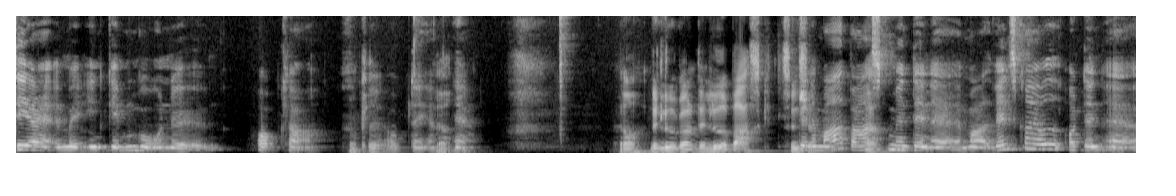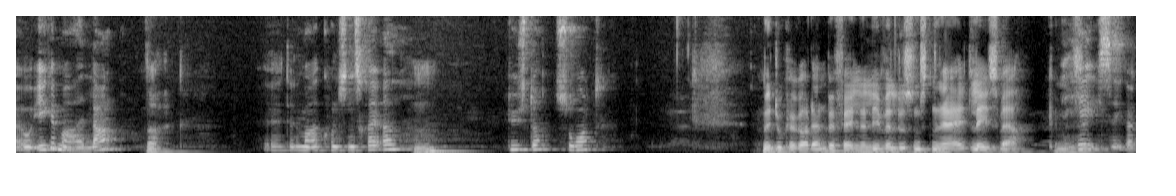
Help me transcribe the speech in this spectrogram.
Det er med en gennemgående opklarer, Okay. øh, opdager. Ja. Ja. Ja, den lyder godt. Den lyder barsk, synes Den jeg. er meget barsk, ja. men den er meget velskrevet, og den er jo ikke meget lang. Nej. Øh, Den er meget koncentreret, Mm. dyster, sort. Men du kan godt anbefale den alligevel. Du synes, den er et læs værd, kan man sige. Helt sikkert.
